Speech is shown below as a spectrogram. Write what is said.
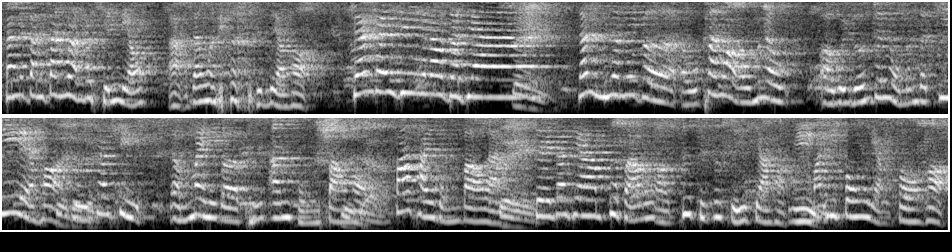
当当当，我两个闲聊啊，当然两闲聊哈，非常开心看到大家。对，那你们的那个，呃，我看到我们的。呃伟伦跟我们的天悦哈，有下去呃卖那个平安红包哈，发财红包啦，所以大家不妨啊支持支持一下哈，买一封两封哈，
